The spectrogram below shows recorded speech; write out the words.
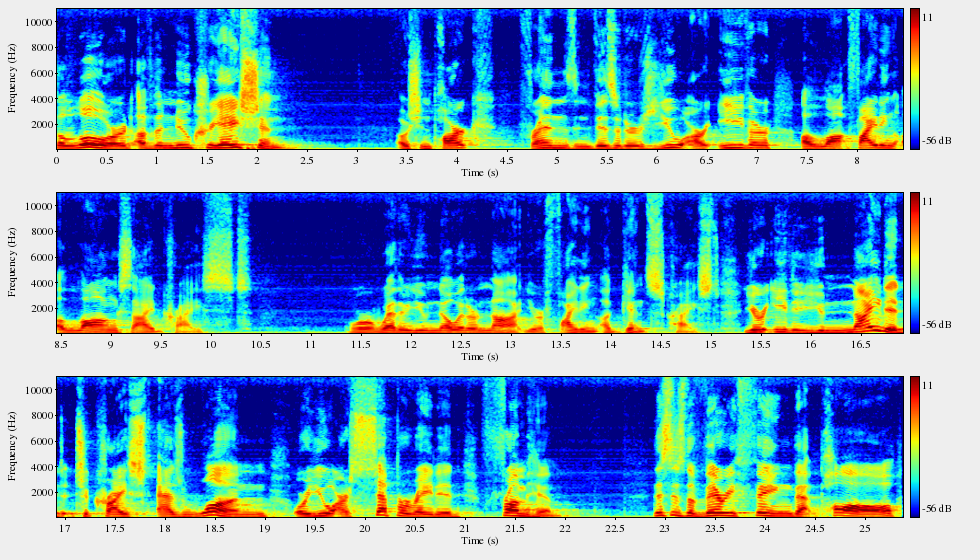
the Lord of the new creation. Ocean Park, friends and visitors, you are either fighting alongside Christ or whether you know it or not, you're fighting against Christ. You're either united to Christ as one, or you are separated from Him. This is the very thing that Paul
